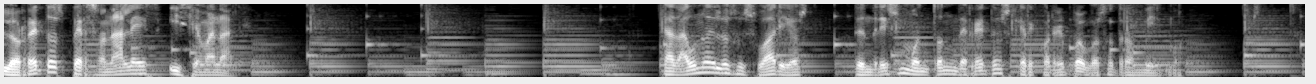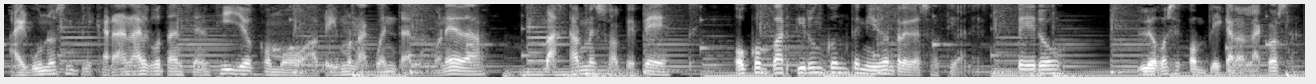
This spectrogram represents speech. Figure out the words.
Los retos personales y semanales. Cada uno de los usuarios tendréis un montón de retos que recorrer por vosotros mismos. Algunos implicarán algo tan sencillo como abrirme una cuenta en la moneda, bajarme su app o compartir un contenido en redes sociales, pero luego se complicará la cosa.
